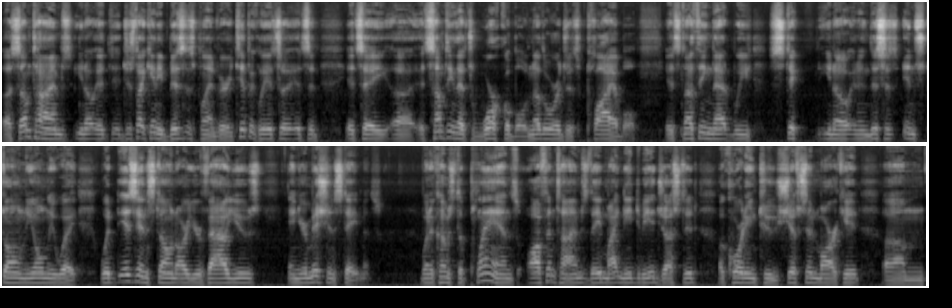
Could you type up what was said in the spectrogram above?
Uh, sometimes, you know, it, it, just like any business plan, very typically, it's a, it's a, it's a, uh, it's something that's workable. In other words, it's pliable. It's nothing that we stick, you know, and this is in stone the only way. What is in stone are your values and your mission statements. When it comes to plans, oftentimes they might need to be adjusted according to shifts in market, um,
